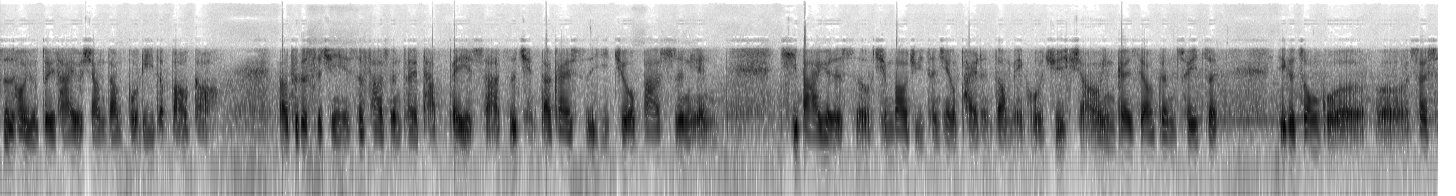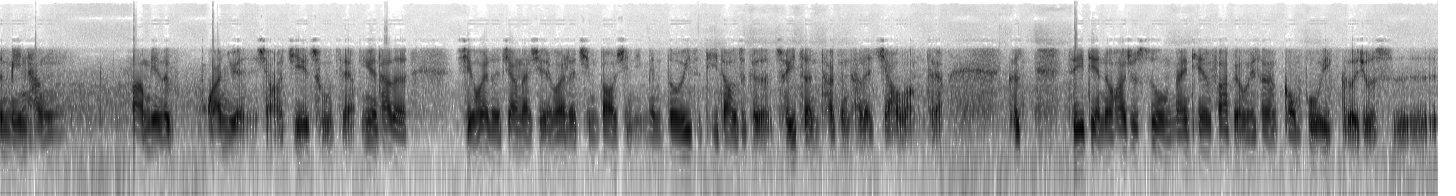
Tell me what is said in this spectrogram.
事后有对他有相当不利的报告，然后这个事情也是发生在他被杀之前，大概是一九八四年七八月的时候，情报局曾经有派人到美国去，想要应该是要跟崔正一个中国呃算是民航方面的官员想要接触，这样，因为他的协会的江南协会的情报信里面都一直提到这个崔正他跟他的交往这样。可这一点的话，就是我们那一天发表会上有公布一个，就是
